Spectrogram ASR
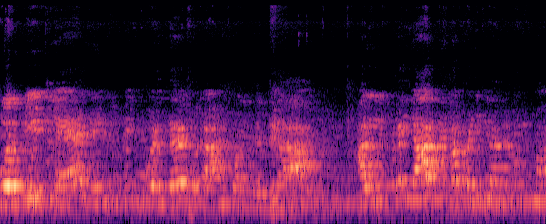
ஒரு வீட்டுல ரெண்டு பெண் குழந்தை ஒரு ஆண் குழந்தை இருந்தா அதுல யார் நல்லா படிக்கிறாங்க தெரியுமா?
